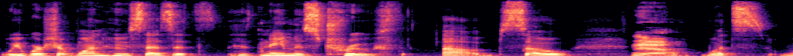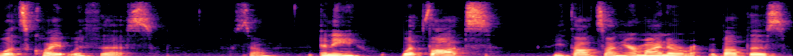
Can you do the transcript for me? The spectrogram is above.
we worship one who says it's his name is truth. Uh, so Yeah. what's what's quite with this? So any what thoughts? Any thoughts on your mind about this?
